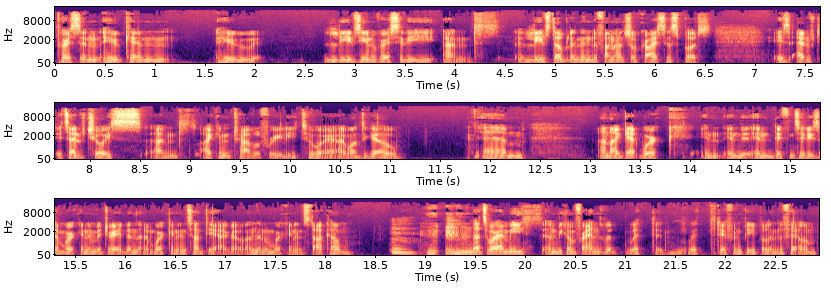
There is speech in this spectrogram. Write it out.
person who can who leaves university and leaves Dublin in the financial crisis, but is out of it's out of choice, and I can travel freely to where I want to go. Um, and I get work in in the, in different cities. I'm working in Madrid, and then I'm working in Santiago, and then I'm working in Stockholm. That's where I meet and become friends with with the, with the different people in the film.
